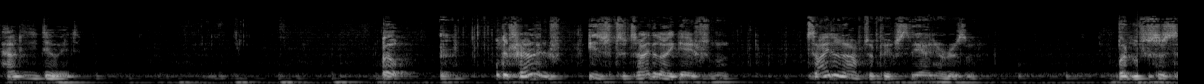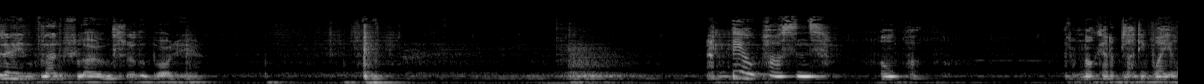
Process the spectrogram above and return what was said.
How did he do it? Well, the challenge is to tie the ligation tight enough to fix the aneurysm, but to sustain blood flow through the body. The old Parsons. Old That'll knock out a bloody whale.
